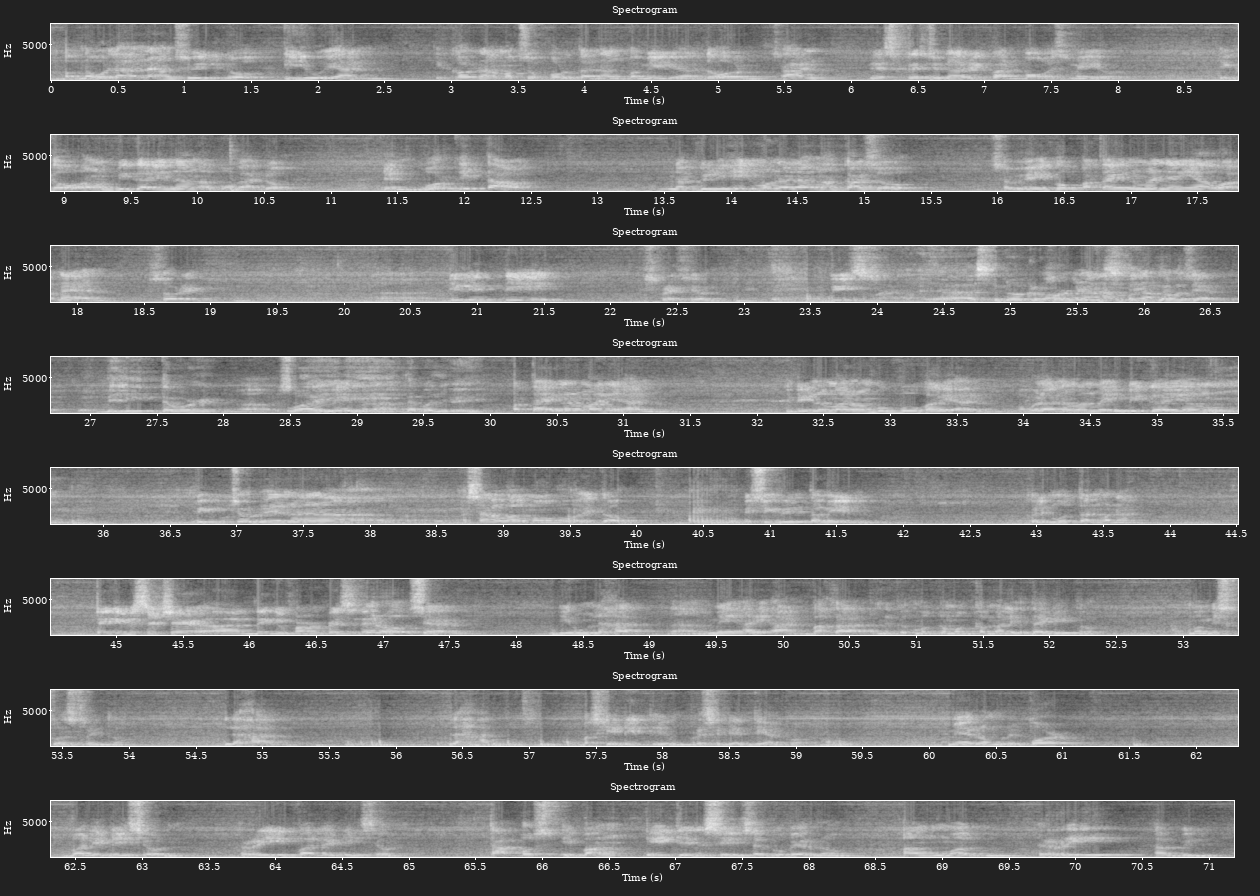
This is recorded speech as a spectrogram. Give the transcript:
Pag nawala na ang sweldo, iyo yan. Ikaw na ang magsuporta ng pamilya. Doon, saan discretionary fund mo as mayor. Ikaw ang magbigay ng abogado. Then work it out. Nabilihin mo na lang ang kaso. Sabihin ko, patay naman yung yawa na yan. Sorry. Uh, delete the expression. Please. Uh, stenographer, please take note. sir. Delete the word mo na. Y-A-W-A. Patay na naman yan. Hindi naman mabubuhay yan. Wala naman maibigay yung picture na asawa mo. O ito, may 50 mil. Kalimutan mo na. Thank you, Mr. Chair. Um, thank you, former President. Pero sir, yung lahat, na may I add, baka nag, mag, magkamali tayo dito. Mamisconstrue ito. Lahat. Lahat. Baski dito yung presidente ako. Merong report, validation, revalidation. Tapos ibang agency sa gobyerno ang mag-rehabilitate.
